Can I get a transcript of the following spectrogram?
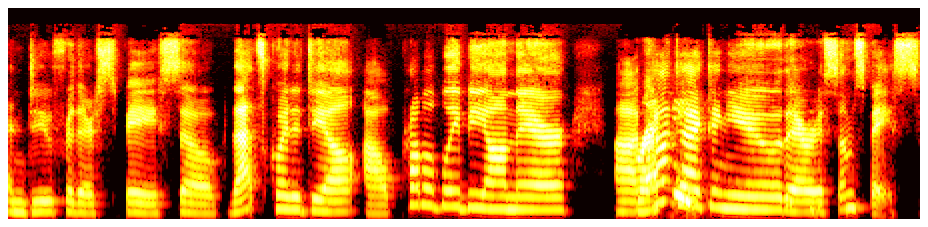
and do for their space. So that's quite a deal. I'll probably be on there uh, right. contacting you, there is some space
